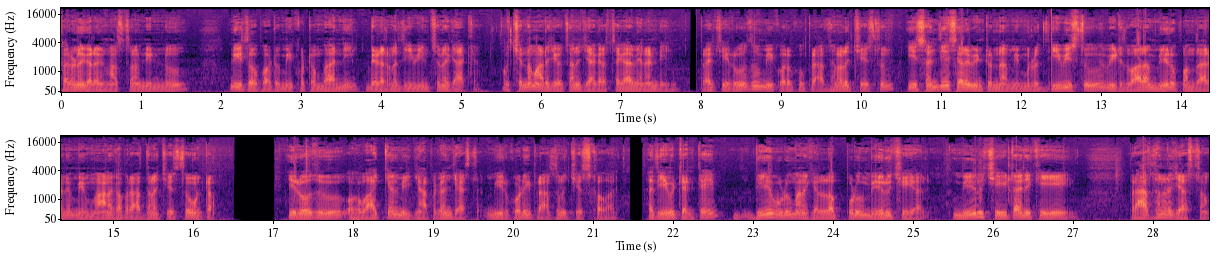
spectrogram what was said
కరుణ గల హస్తం నిన్ను నీతో పాటు మీ కుటుంబాన్ని బిడలను దీవించునగాక. ఒక చిన్న మాట చెబుతాను జాగ్రత్తగా వినండి. ప్రతిరోజు మీ కొరకు ప్రార్థనలు చేస్తూ ఈ సందేశాలు వింటున్న మిమ్మల్ని దీవిస్తూ వీటి ద్వారా మేలు పొందాలని మేము మానక ప్రార్థన చేస్తూ ఉంటాం. ఈరోజు ఒక వాక్యాన్ని మీ జ్ఞాపకం చేస్తా. మీరు కూడా ఈ ప్రార్థన చేసుకోవాలి. అదేమిటంటే దేవుడు మనకు ఎల్లప్పుడూ మేలు చేయాలి. మేలు చేయటానికి ప్రార్థనలు చేస్తాం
